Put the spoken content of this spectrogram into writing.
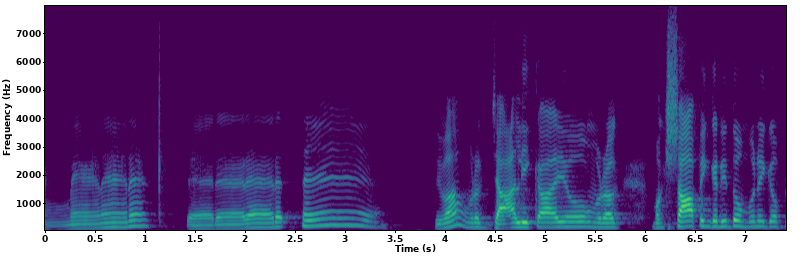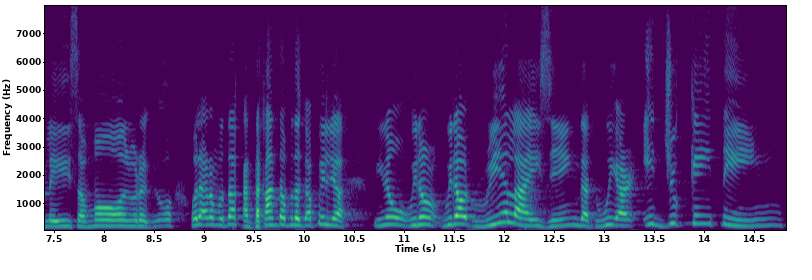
Ang na na na da da da da da. Di ba? Murag jolly kayo, murag mag-shopping ka dito, muna ka play sa mall, murag, oh, wala mo ta, kanta-kanta mo apilya. You know, we don't, without realizing that we are educating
